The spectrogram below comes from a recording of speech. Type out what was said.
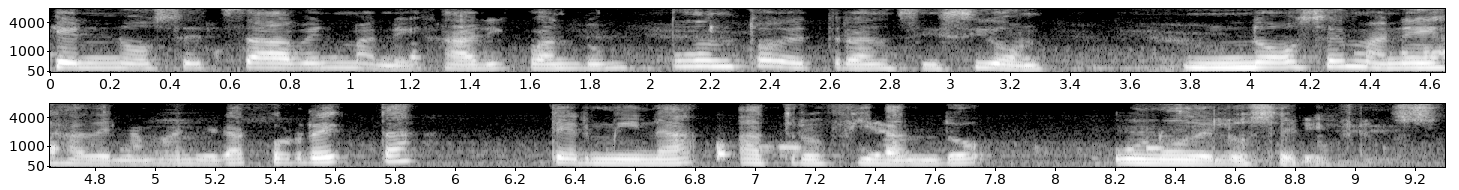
que no se saben manejar y cuando un punto de transición no se maneja de la manera correcta, termina atrofiando uno de los cerebros.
